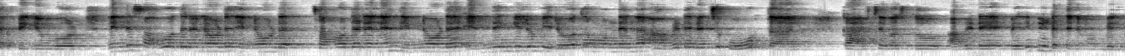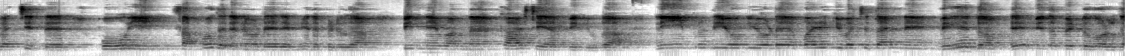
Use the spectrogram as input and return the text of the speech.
അർപ്പിക്കുമ്പോൾ നിന്റെ സഹോദരനോട് നിന്നോട് സഹോദരന് നിന്നോട് എന്തെങ്കിലും വിരോധമുണ്ടെന്ന് അവിടെ വെച്ച് ഓർത്താൽ കാഴ്ചവസ്തു അവിടെ ബലിപീഠത്തിന് മുമ്പിൽ വച്ചിട്ട് പോയി സഹോദരനോട് രമ്യതപ്പെടുക. പിന്നെ വന്ന് കാഴ്ചയർപ്പിക്കുക. നീ പ്രതിയോഗിയോട് വഴിക്ക് വച്ച് തന്നെ വേഗം രമ്യതപ്പെട്ടുകൊള്ളുക.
